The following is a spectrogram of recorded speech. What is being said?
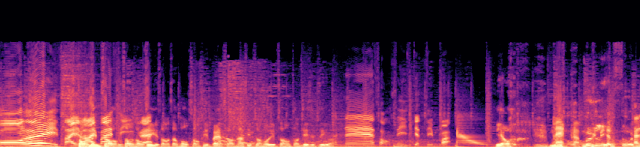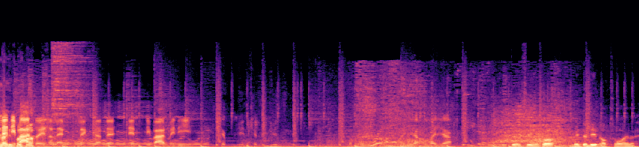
กอร์เฮ้ยใส่สองร้าหยนึ่งป้าสยองสีสองสองแล้วสี่สองสามหกสองสี่แปดสองห้าสิบสองหกสิบสองสองเจ็ดสิบสี่วะแน่สองสี่เจ็ดสิบอะเดี๋ยวแหลกครับมึงเรียนสูตรถ้าไหนเล่นที่บ้านมาตัวเองนั่นแหละแหลกจัดเลยเน็ตที่บ้านไม่ดีโอ้ยโดนเข็มพิษเข็มพิษอะไรอะอะไรอะเจอซิลก็เมดเดลินออฟทรอยเลย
